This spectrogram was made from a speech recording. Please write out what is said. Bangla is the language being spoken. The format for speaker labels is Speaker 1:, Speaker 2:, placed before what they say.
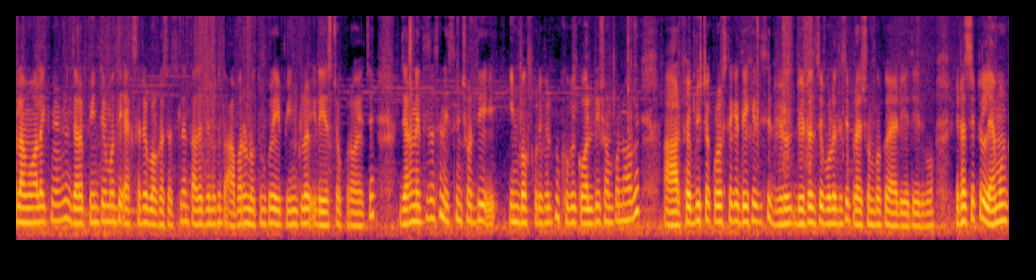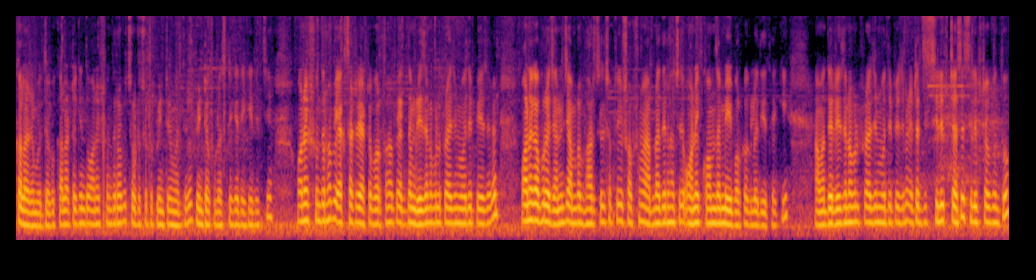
Speaker 1: আসসালামু আলাইকুম এমন যারা প্রিন্টের মধ্যে এক সাইডের বরকা চাচ্ছিলেন তাদের জন্য কিন্তু আবারও নতুন করে এই প্রিন্টগুলো রেজিস্টার করা হয়েছে। যারা নিতে চাচ্ছেন স্ক্রিনশট দিয়ে ইনবক্স করে ফেলবেন, খুবই কোয়ালিটি সম্পন্ন হবে। আর ফেব্রিকটা ক্রস থেকে দেখিয়ে দিচ্ছি ডিটেলসে বলে দিচ্ছি প্রাইস সম্পর্কে আইডিয়া দিয়ে দেবো। এটা হচ্ছে একটা লেমন কালারের মধ্যে হবে। কালারটা কিন্তু অনেক সুন্দর হবে, ছোটো ছোটো প্রিন্টের মধ্যে হবে। প্রিন্টটা ক্রস থেকে দেখিয়ে দিচ্ছি। অনেক সুন্দর হবে, এক সাইডের একটা বরকা হবে, একদম রিজনেবল প্রাইসের মধ্যে পেয়ে যাবেন। অনেক আপুরে জানেন যে আমরা ভার্চুয়াল শপ থেকে সবসময় আপনাদের হচ্ছে অনেক কম দামে এই বরকাগুলো দিয়ে থাকি। আমাদের রিজনেবল প্রাইসের মধ্যে পেয়ে যাবেন। এটা যে স্লিপটা আছে স্লিপটাও কিন্তু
